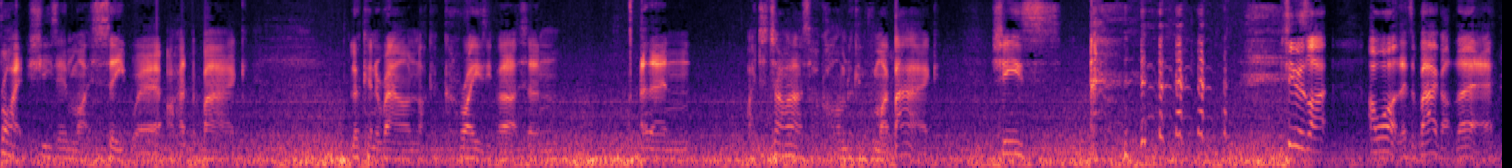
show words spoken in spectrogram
right, she's in my seat where I had the bag, looking around like a crazy person. And then I just turned around, I was like, oh, I'm looking for my bag. She's she was like, oh what, there's a bag up there,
